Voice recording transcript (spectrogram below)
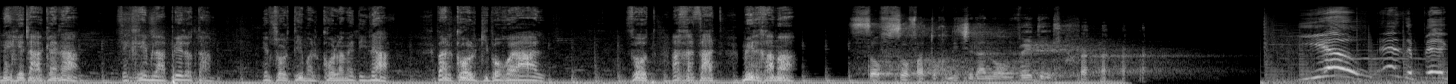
נגד ההגנה. צריכים להפיל אותם. הם שולטים על כל המדינה ועל כל גיבורי העל. זאת הכרזת מלחמה. סוף סוף התוכנית שלנו עובדת. יואו, איזה פרק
